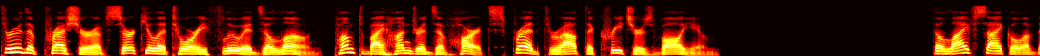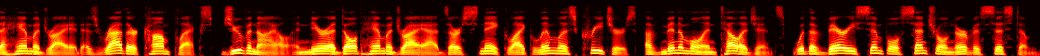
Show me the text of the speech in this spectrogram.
Through the pressure of circulatory fluids alone, pumped by hundreds of hearts spread throughout the creature's volume. The life cycle of the hamadryad is rather complex. Juvenile and near-adult hamadryads are snake-like limbless creatures, of minimal intelligence, with a very simple central nervous system.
